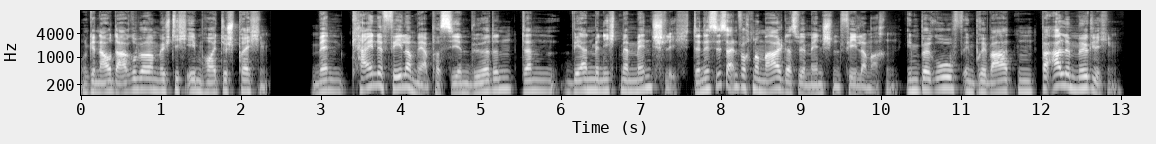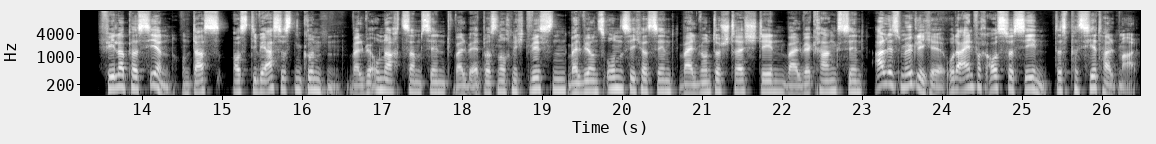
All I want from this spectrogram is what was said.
Und genau darüber möchte ich eben heute sprechen. Wenn keine Fehler mehr passieren würden, dann wären wir nicht mehr menschlich. Denn es ist einfach normal, dass wir Menschen Fehler machen. Im Beruf, im Privaten, bei allem Möglichen. Fehler passieren und das aus diversesten Gründen, weil wir unachtsam sind, weil wir etwas noch nicht wissen, weil wir uns unsicher sind, weil wir unter Stress stehen, weil wir krank sind, alles Mögliche oder einfach aus Versehen, das passiert halt mal.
